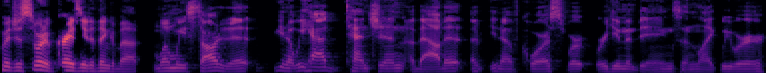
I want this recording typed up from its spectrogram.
which is sort of crazy to think about. When we started it, you know, we had tension about it. Uh, you know, of course, we're we're human beings, and like we were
